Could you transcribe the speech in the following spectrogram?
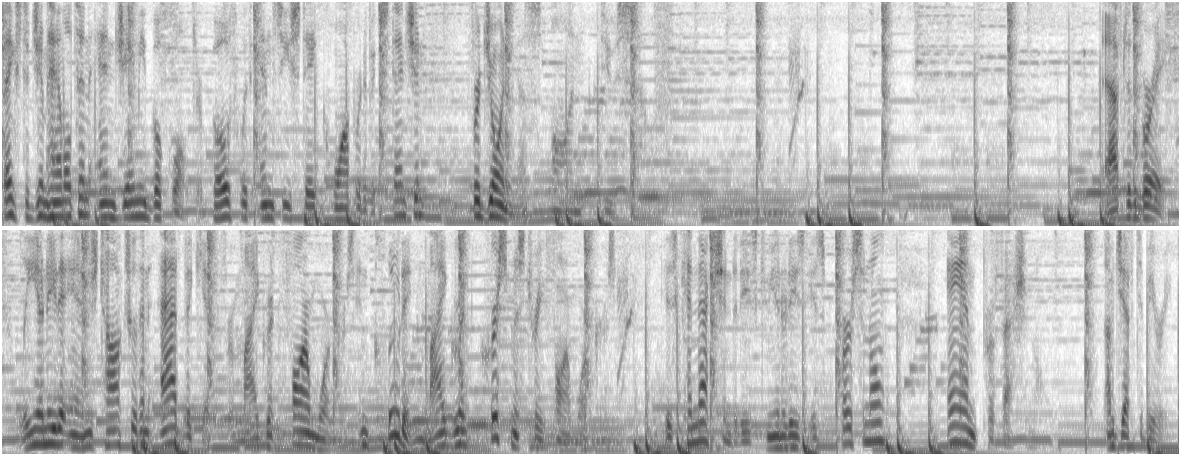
Thanks to Jim Hamilton and Jamie Bookwalter, both with NC State Cooperative Extension, for joining us on Due South. After the break, Leoneda Inge talks with an advocate for migrant farm workers, including migrant Christmas tree farm workers. His connection to these communities is personal and professional. I'm Jeff Tiberii.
